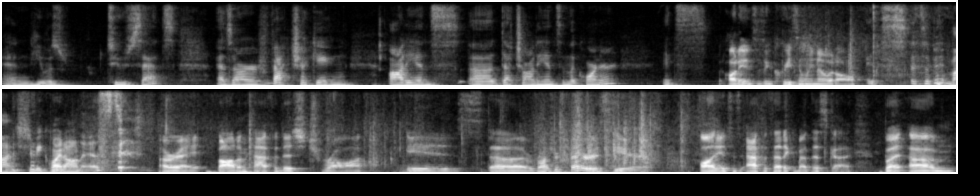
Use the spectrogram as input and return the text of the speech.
and he was two sets. As our fact checking audience, uh, Dutch audience in the corner, it's audience is increasingly know it all. it's it's a bit much to be quite honest. All right, bottom half of this draw is uh, Roger Federer is here. Audience is apathetic about this guy, but um,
